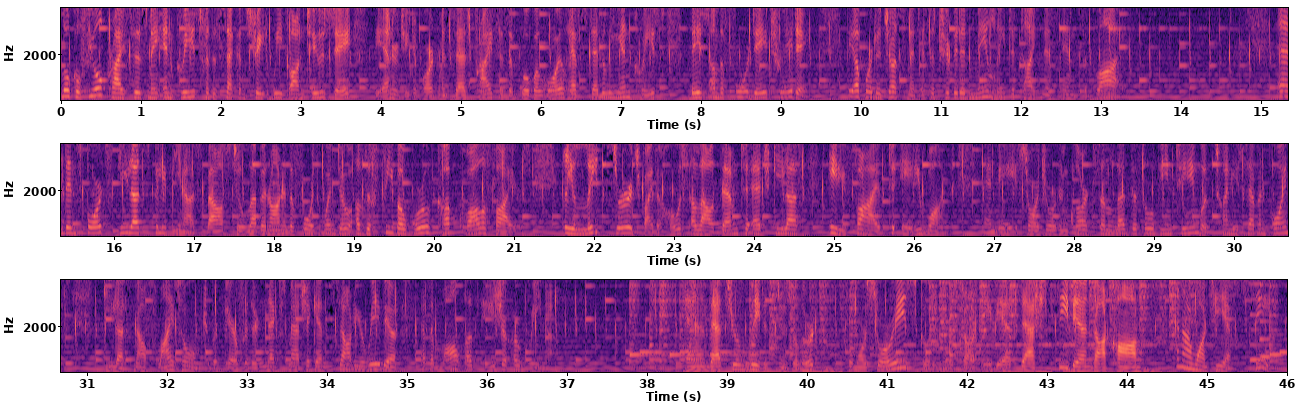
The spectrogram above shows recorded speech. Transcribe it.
Local fuel prices may increase for the second straight week on Tuesday. The Energy Department says prices of global oil have steadily increased based on the four day trading. The upward adjustment is attributed mainly to tightness in supply. And in sports, Gilas Pilipinas bows to Lebanon in the fourth window of the FIBA World Cup qualifiers. A late surge by the hosts allowed them to edge Gilas 85 to 81. NBA star Jordan Clarkson led the Philippine team with 27 points. Gilas now flies home to prepare for their next match against Saudi Arabia at the Mall of Asia Arena. And that's your latest news alert. For more stories, go to news.abs-cbn.com. And I want TFC.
